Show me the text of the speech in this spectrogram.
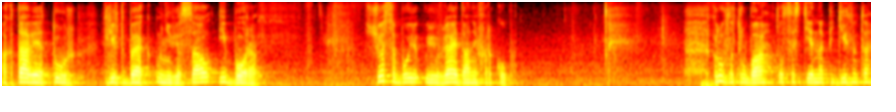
Octavia Tour ліфтбек Універсал і Бора. Що собою уявляє даний фаркоп? Кругла труба толстостінна підігнута.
